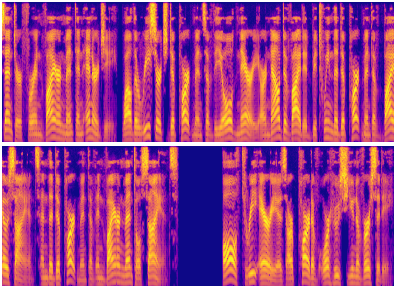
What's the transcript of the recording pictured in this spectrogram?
Centre for Environment and Energy, while the research departments of the old NERI are now divided between the Department of Bioscience and the Department of Environmental Science. All three areas are part of Aarhus University.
